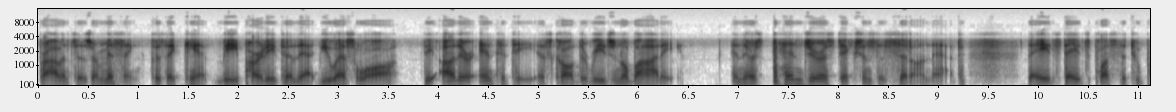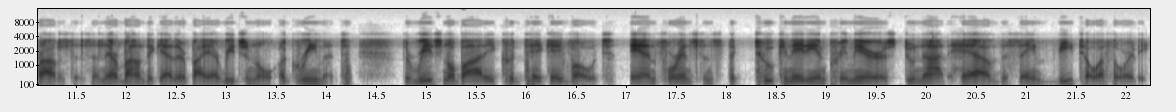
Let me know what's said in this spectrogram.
provinces are missing because they can't be party to that U.S. law the other entity is called the regional body, and there's 10 jurisdictions that sit on that, the eight states plus the two provinces, and they're bound together by a regional agreement. The regional body could take a vote, and for instance, the two Canadian premiers do not have the same veto authority.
